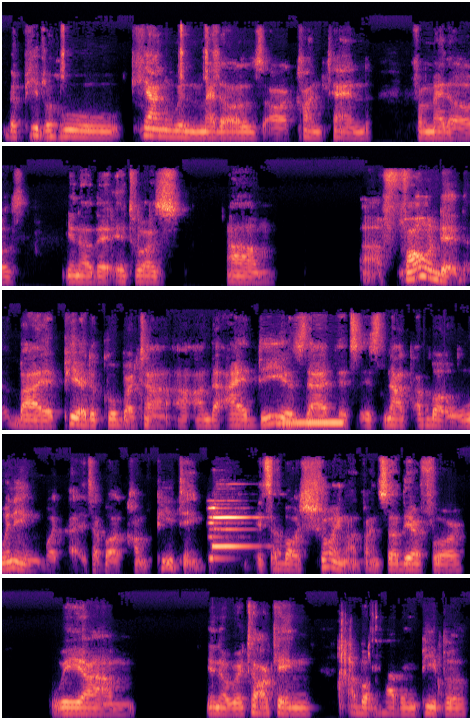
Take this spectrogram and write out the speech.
the people who can win medals or contend for medals you know, the, it was um, uh, founded by Pierre de Coubertin uh, on the ideas mm-hmm. that it's, it's not about winning, but it's about competing. It's about showing up. And so therefore, we, um, you know, we're talking about having people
